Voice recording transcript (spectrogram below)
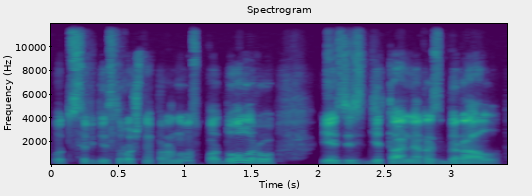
вот среднесрочный прогноз по доллару, я здесь детально разбирал,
